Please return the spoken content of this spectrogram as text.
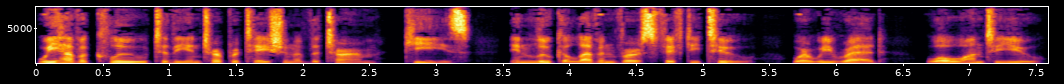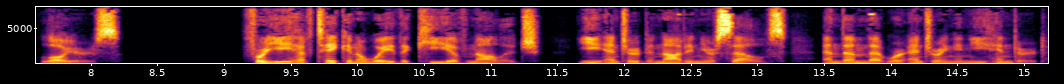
We have a clue to the interpretation of the term, keys, in Luke 11 verse 52, where we read, Woe unto you, lawyers! For ye have taken away the key of knowledge, ye entered not in yourselves, and them that were entering in ye hindered.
